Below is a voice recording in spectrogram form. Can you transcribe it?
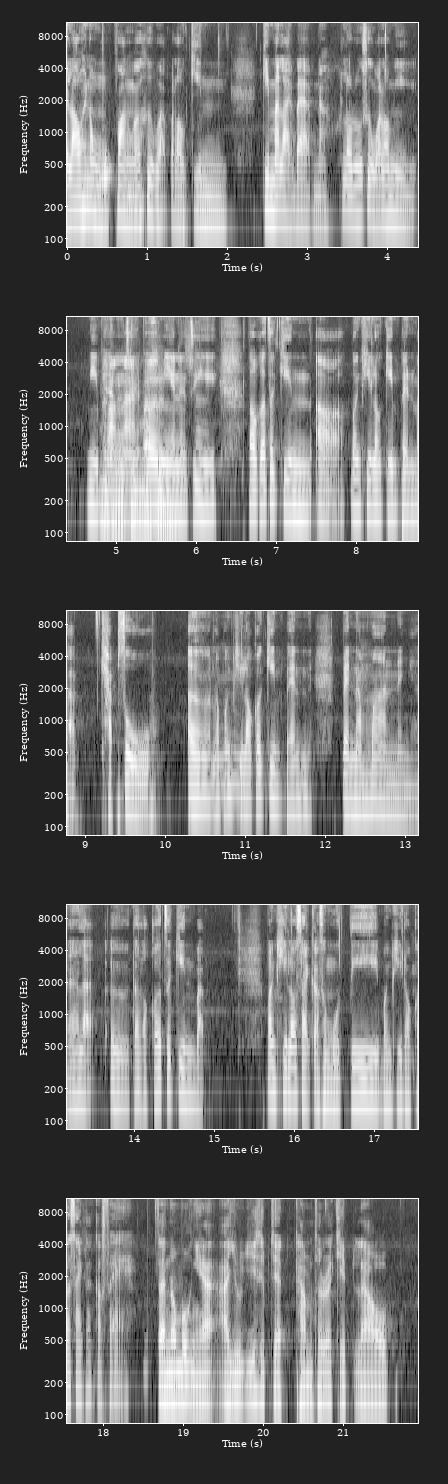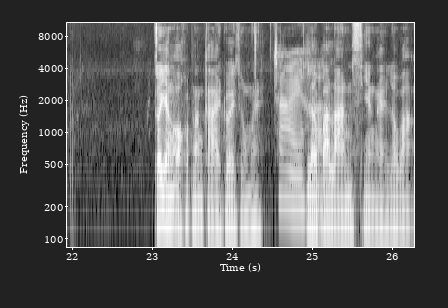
ยเล่าให้น้องมุกฟังก็คือแบบเรากินกินมาหลายแบบนะ เรารู้สึกว่าเรามี มีพลังงานมี energy มากเออขึ้นมี energy เราก็จะกินเอ่อบางทีเรากินเป็นแบบแคปซูลเออแล้วบางทีเราก็กินเป็นเป็นน้ำมันอย่างเงี้ยนั่นแหละเออแต่เราก็จะกินแบบบางทีเราใส่กับสมูทตี้บางทีเราก็ใส่กับกาแฟ แต่น้องมุกอย่างเงี้ยอายุ 27ทำธุรกิจแล้ว ก็ยังออกกำลังกายด้วยถูกไหมใช่ค่ะแล้ว balance ยังไงระหว่าง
